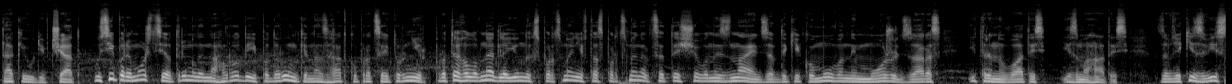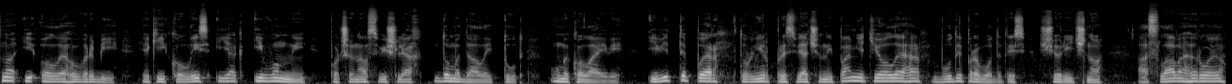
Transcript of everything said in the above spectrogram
так і у дівчат. Усі переможці отримали нагороди і подарунки на згадку про цей турнір. Проте головне для юних спортсменів та спортсменок це те, що вони знають, завдяки кому вони можуть зараз і тренуватись, і змагатись. Завдяки, звісно, і Олегу Вербі, який колись, як і вони, починав свій шлях до медалей тут, у Миколаєві. І відтепер турнір, присвячений пам'яті Олега, буде проводитись щорічно, а слава герою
